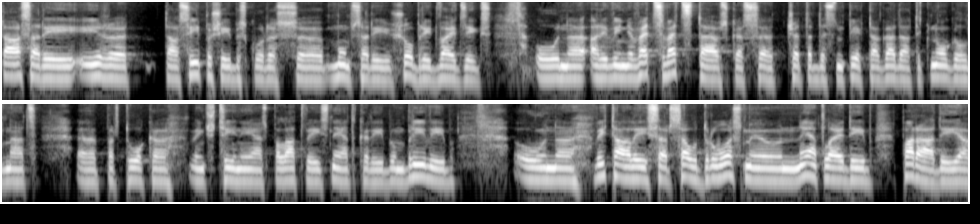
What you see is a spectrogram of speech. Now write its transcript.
tās arī ir tās īpašības, kuras uh, mums arī šobrīd vajadzīgas. Un uh, arī viņa vecs vectēvs, kas uh, 45. gadā tika nogalināts par to, ka viņš cīnījās par Latvijas neatkarību un brīvību. Un Vitālijs ar savu drosmi un neatlaidību parādīja,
